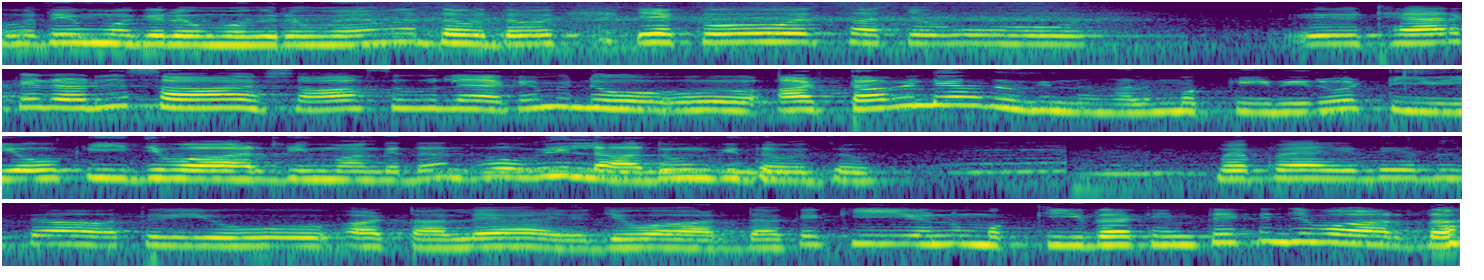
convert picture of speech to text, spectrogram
ਉਹਦੇ ਮਗਰ ਮਗਰ ਮੈਂ ਮੈਂ ਦਬ ਦਬ ਇੱਕ ਉਹ ਸੱਚ ਉਹ ਠਹਿਰ ਕੇ ਡੈਡੀ ਜੀ ਸਾਹ ਸਾਹ ਸੂ ਲੈ ਕੇ ਮੈਨੂੰ ਆਟਾ ਵੀ ਲਿਆ ਦੋਗੇ ਨਾਲ, ਮੱਕੀ ਦੀ ਰੋਟੀ ਵੀ, ਉਹ ਕੀ ਜਵਾਰ ਦੀ ਮੰਗਦਾ ਉਹ ਵੀ ਲਾ ਦੂੰਗੀ ਦਬ ਦਬ ਮੈਂ ਪੈਸੇ ਦੇ ਦੂੰ ਤਾਂ ਤੁਸੀਂ ਉਹ ਆਟਾ ਲਿਆਇਓ ਜਵਾਰ ਦਾ ਕਿ ਕੀ ਉਹਨੂੰ ਮੱਕੀ ਦਾ ਕਹਿੰਦੇ ਕਿ ਜਵਾਰ ਦਾ?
